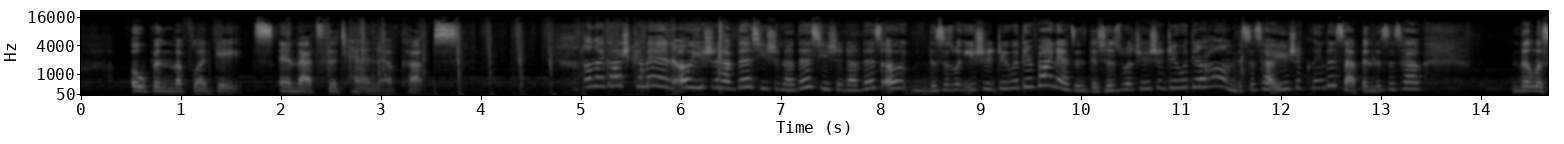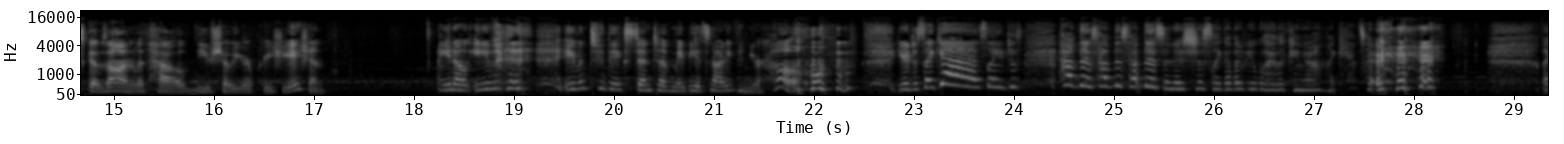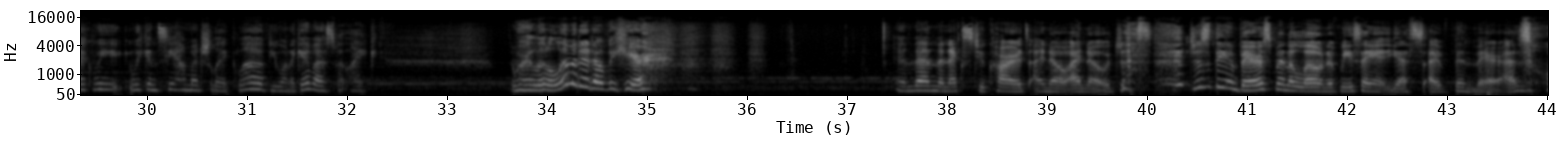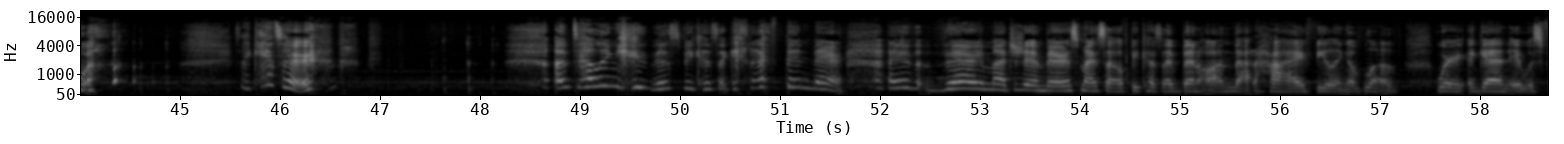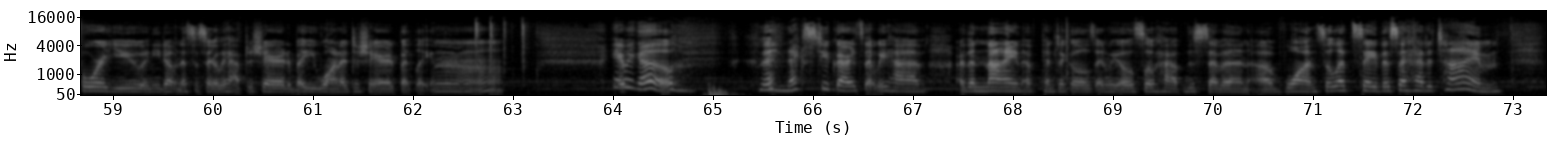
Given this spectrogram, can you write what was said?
open the floodgates, and that's the 10 of cups. Oh my gosh, come in. Oh, you should have this. You should know this. You should know this. Oh, this is what you should do with your finances. This is what you should do with your home. This is how you should clean this up. And this is how the list goes on with how you show your appreciation. You know, even even to the extent of maybe it's not even your home. You're just like, yes, like just have this, have this, have this. And it's just like other people are looking around like cancer. like we we can see how much like love you want to give us but like we're a little limited over here. And then the next two cards i know i know just just the embarrassment alone of me saying it yes i've been there as well. It's like cancer I'm telling you this because, again, I've been there. I've very much embarrassed myself because I've been on that high feeling of love where, again, it was for you and you don't necessarily have to share it, but you wanted to share it. But, like, mm, here we go. The next two cards that we have are the Nine of Pentacles, and we also have the Seven of Wands. So let's say this ahead of time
